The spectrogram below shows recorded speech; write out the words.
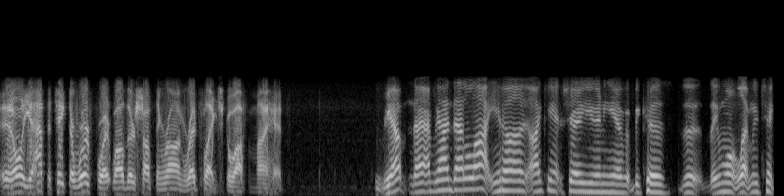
you know, you have to take their word for it. Well, there's something wrong. Red flags go off in my head. Yep, I've had that a lot. You know, I can't show you any of it because the they won't let me take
